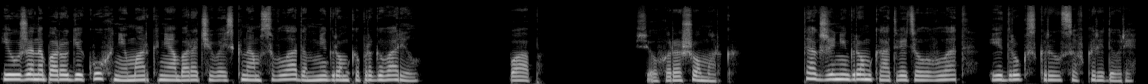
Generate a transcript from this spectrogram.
И уже на пороге кухни Марк, не оборачиваясь к нам с Владом, негромко проговорил. «Пап, все хорошо, Марк». Также негромко ответил Влад, и друг скрылся в коридоре.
